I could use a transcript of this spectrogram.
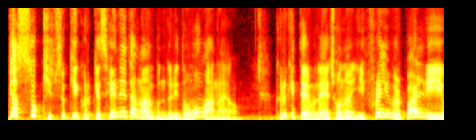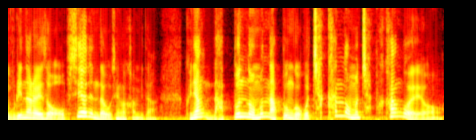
뼛속 깊숙이 그렇게 세뇌당한 분들이 너무 많아요. 그렇기 때문에 저는 이 프레임을 빨리 우리나라에서 없애야 된다고 생각합니다. 그냥 나쁜 놈은 나쁜 거고 착한 놈은 착한 거예요.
